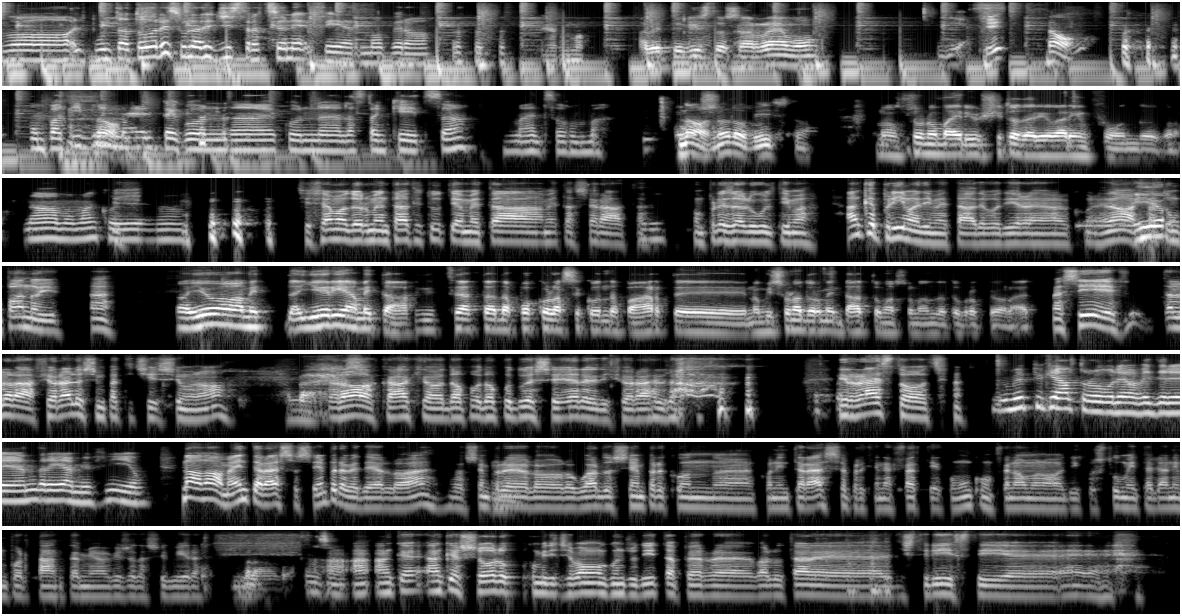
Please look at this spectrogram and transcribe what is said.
avevo il puntatore sulla registrazione fermo però. Fermo. Avete visto Sanremo? Yes. Sì. No. Compatibilmente con, eh, con la stanchezza, ma insomma. No, non l'ho visto. Non sono mai riuscito ad arrivare in fondo. Però. No, ma manco io. No. Ci siamo addormentati tutti a metà, a metà serata, compresa l'ultima. Anche prima di metà, devo dire, in alcune. No, è Io- stato un po' noioso. No, io met- da ieri a metà, è iniziata da poco la seconda parte, non mi sono addormentato ma sono andato proprio a letto. Ma sì, allora Fiorello è simpaticissimo, no? Vabbè, Però, cacchio, dopo, dopo due sere di Fiorello, il resto... cioè, A me più che altro lo voleva vedere Andrea, mio figlio. No, no, a me interessa sempre vederlo, eh. lo, sempre- Mm. lo- lo guardo sempre con, eh, con interesse perché in effetti è comunque un fenomeno di costume italiano importante a mio avviso da seguire. bravo. A- anche, anche solo, come dicevamo con Giuditta, per eh, valutare gli stilisti e... e-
